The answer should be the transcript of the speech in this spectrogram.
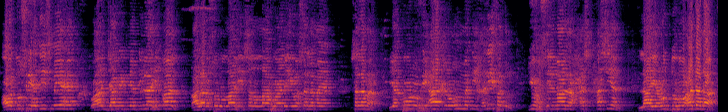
اور دوسری حدیث میں یہ ہے، وعن جابر بن عبد الله قال قال رسول الله صلى الله عليه وسلم سلم، يكون في آخر أمتي خليفة يحسي المال حسيا، لا يعده عددا۔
